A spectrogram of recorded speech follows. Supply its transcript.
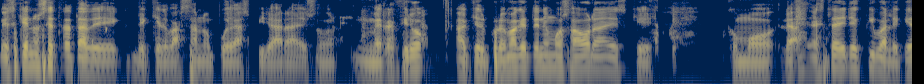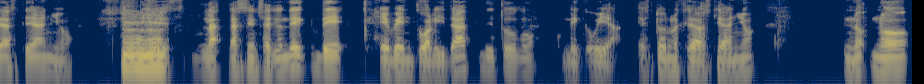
Es que no se trata de, que el Barça no pueda aspirar a eso. Me refiero a que el problema que tenemos ahora es que, como a esta directiva le queda este año, es la, sensación de, eventualidad de todo, de que, oye, esto nos queda este año, no, no,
